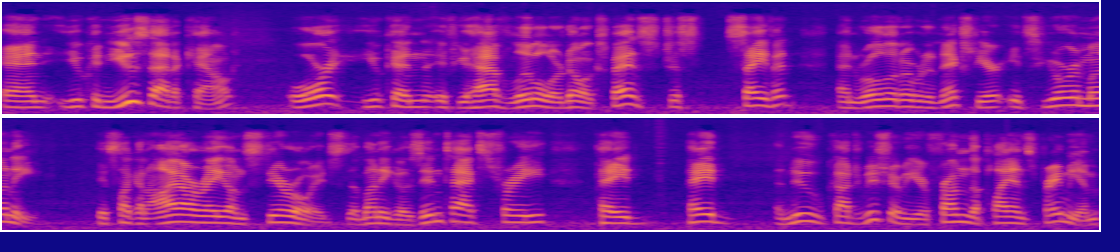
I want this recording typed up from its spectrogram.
and you can use that account, or you can, if you have little or no expense, just save it and roll it over to next year. It's your money. It's like an IRA on steroids. The money goes in tax free, paid paid a new contribution every year from the plan's premium,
